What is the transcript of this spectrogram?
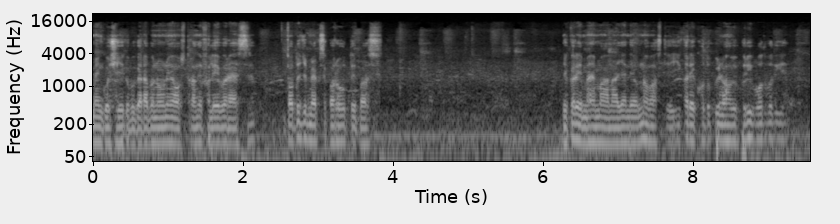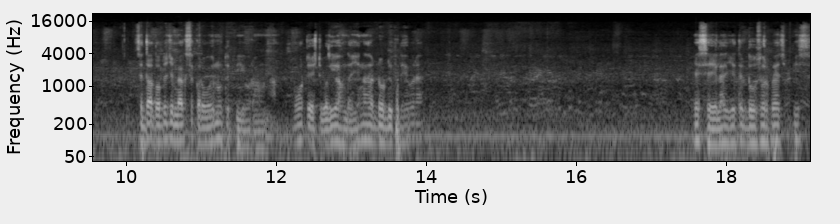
ਮੈਂਗੋ ਸ਼ੇਕ ਵਗੈਰਾ ਬਣਾਉਣੇ ਆ ਉਸ ਤਰ੍ਹਾਂ ਦੇ ਫਲੇਵਰ ਐਸ ਦੁੱਧ 'ਚ ਮਿਕਸ ਕਰੋ ਤੇ ਬਸ। ਜੇ ਘਰੇ ਮਹਿਮਾਨ ਆ ਜਾਂਦੇ ਆ, ਉਹਨਾਂ ਵਾਸਤੇ ਜੀ ਘਰੇ ਖੁਦ ਪੀਣਾ ਹੋਵੇ ਫਿਰ ਵੀ ਬਹੁਤ ਵਧੀਆ। ਸਿੱਧਾ ਦੁੱਧ 'ਚ ਮਿਕਸ ਕਰੋ, ਇਹਨੂੰ ਤੇ ਪੀਓ ਆਰਾਮ ਨਾਲ। ਬਹੁਤ ਟੇਸਟ ਵਧੀਆ ਹੁੰਦਾ ਜੀ, ਇਹਨਾਂ ਦਾ ਡੋਡੀ ਫਲੇਵਰ ਹੈ। ਇਹ ਸੇਲ ਹੈ ਜੀ ਤੇ 200 ਰੁਪਏ ਚ ਪੀਸ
